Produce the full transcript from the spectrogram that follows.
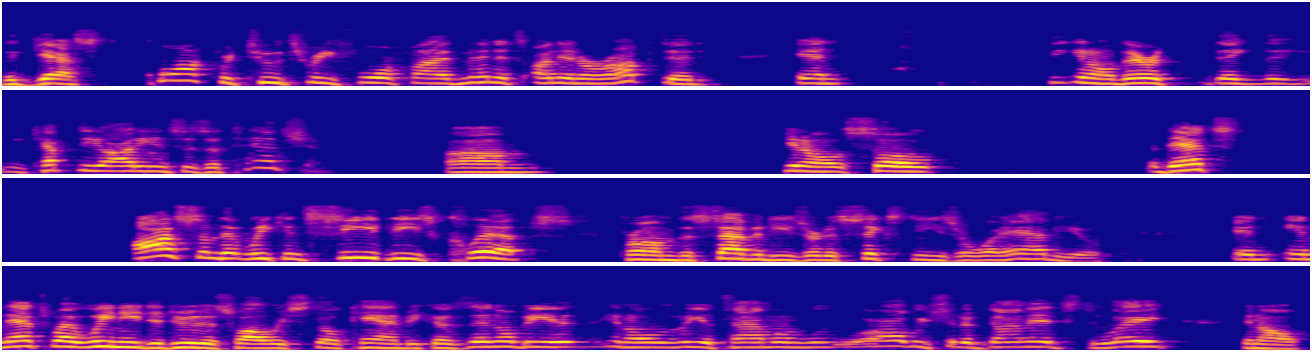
the guest talk for two, three, four, five minutes uninterrupted, and you know they're they, they kept the audience's attention. Um, you know, so that's awesome that we can see these clips from the 70s or the 60s or what have you. And and that's why we need to do this while we still can because then there'll be a, you know there'll be a time when we, oh we should have done it. It's too late. You know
